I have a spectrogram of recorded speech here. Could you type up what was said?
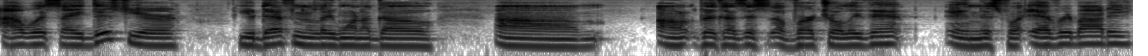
I would say this year you definitely want to go um, on, because it's a virtual event and it's for everybody.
